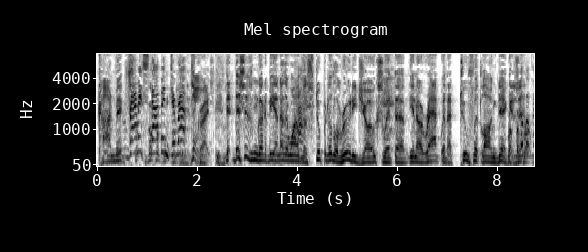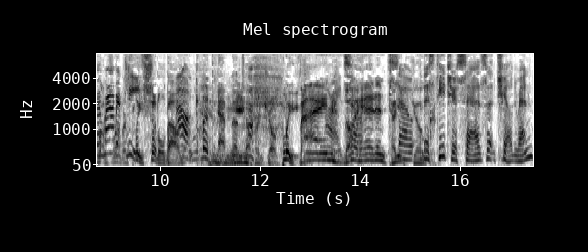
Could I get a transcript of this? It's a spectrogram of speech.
convicts? Robert, stop interrupting. Christ. Th- This isn't going to be another one of the stupid little Rudy jokes with, uh, you know, a rat with a two foot long dick, is it? Robert, Robert, please. Please settle down. Oh, Let Edna tell her joke, please. Fine. All right, Go so- ahead and tell so your joke. this teacher says, uh, children,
